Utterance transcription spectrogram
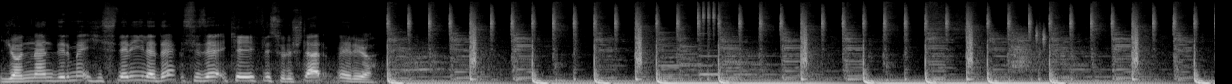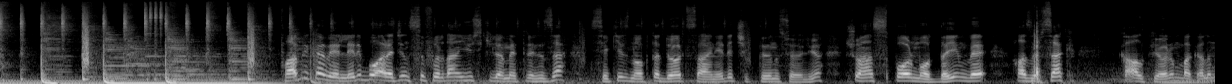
yönlendirme hisleriyle de size keyifli sürüşler veriyor. Fabrika verileri bu aracın sıfırdan 100 km hıza 8.4 saniyede çıktığını söylüyor. Şu an spor moddayım ve hazırsak kalkıyorum. Bakalım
